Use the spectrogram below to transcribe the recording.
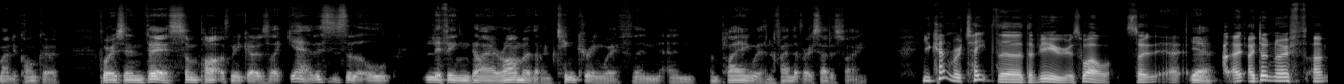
and conquer whereas in this some part of me goes like yeah this is a little living diorama that i'm tinkering with and and, and playing with and i find that very satisfying You can rotate the the view as well. So uh, yeah I, I don't know if um,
